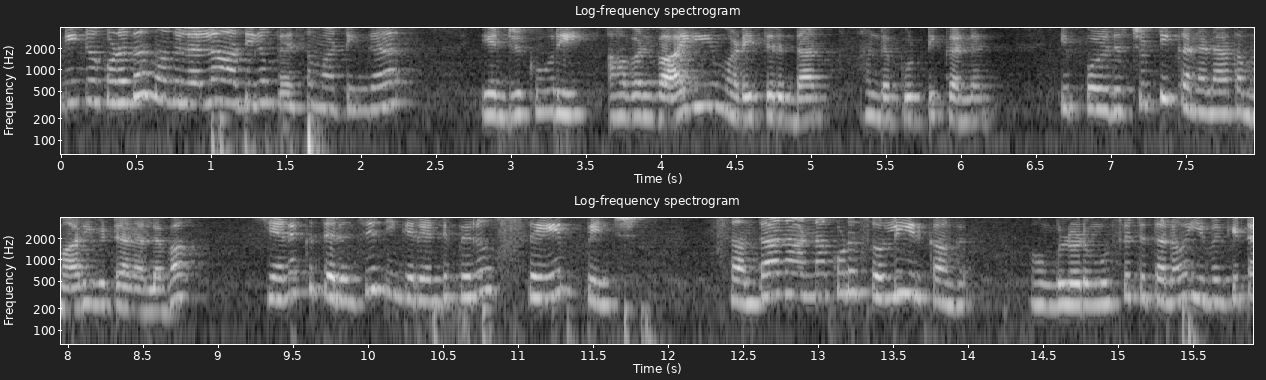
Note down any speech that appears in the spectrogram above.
நீங்க கூட தான் முதலெல்லாம் அதிகம் பேச மாட்டீங்க? என்று கூறி அவன் வாயையும் அடைத்திருந்தான் அந்த குட்டி கண்ணன். இப்பொழுது சுட்டி கண்ணனாக மாறிவிட்டான் அல்லவா? எனக்கு தெரிஞ்சு நீங்க ரெண்டு பேரும் சேம் பிஞ்ச் சந்தான அண்ணா கூட சொல்லியிருக்காங்க. உங்களோட முசட்டுத்தனம் இவன்கிட்ட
